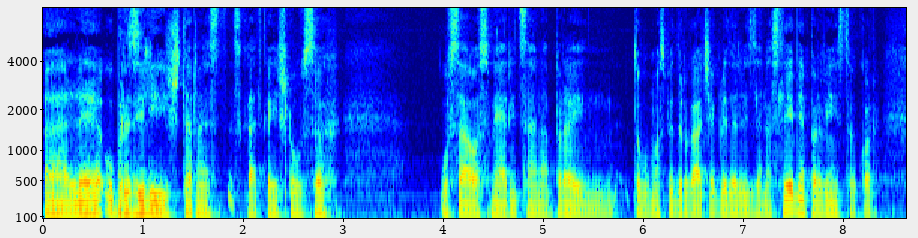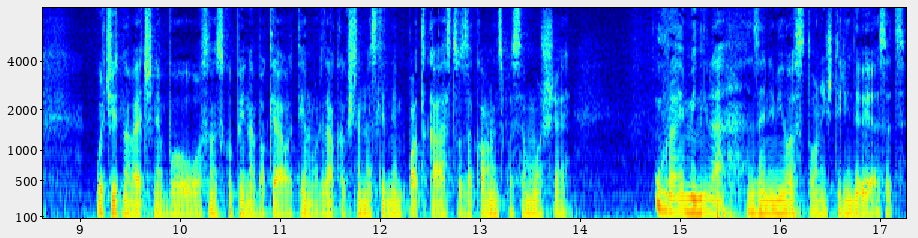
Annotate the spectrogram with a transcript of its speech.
Uh, le v Braziliji 14, skratka, je šlo vseh, vsa osmerica naprej in to bomo spet drugače gledali za naslednje prvenstvo, kor očitno več ne bo osem skupin, ampak ja, o tem morda kakšnem naslednjem podkastu, za konec pa samo še ura je minila, zanimivo, 194.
